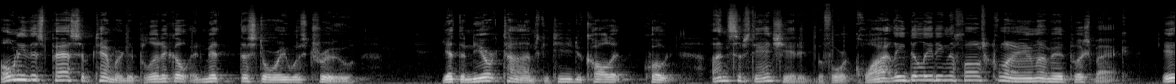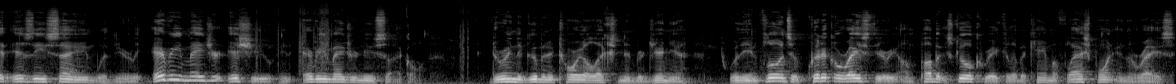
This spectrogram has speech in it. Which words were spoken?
Only this past September did Politico admit the story was true, yet the New York Times continued to call it, quote, unsubstantiated before quietly deleting the false claim amid pushback. It is the same with nearly every major issue in every major news cycle. During the gubernatorial election in Virginia, where the influence of critical race theory on public school curricula became a flashpoint in the race,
